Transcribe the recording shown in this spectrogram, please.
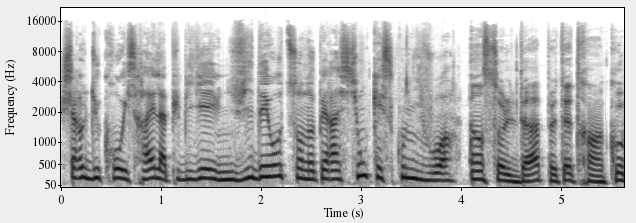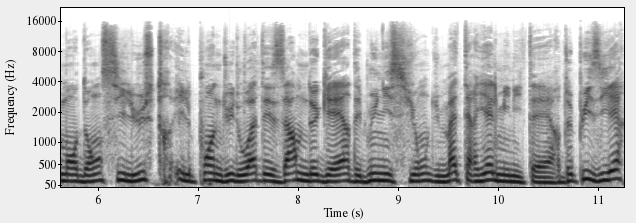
Charles Ducrot, Israël, a publié une vidéo de son opération. Qu'est-ce qu'on y voit? Un soldat, peut-être un commandant, s'illustre. Il pointe du doigt des armes de guerre, des munitions, du matériel militaire. Depuis hier,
